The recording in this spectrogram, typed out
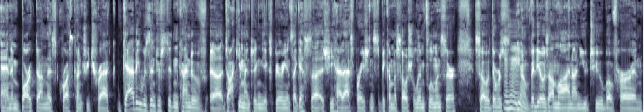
and embarked on this cross country trek. Gabby was interested in kind of uh, documenting the experience. I guess uh, she had aspirations to become a social influencer. So there was, you know, videos online on YouTube of her and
